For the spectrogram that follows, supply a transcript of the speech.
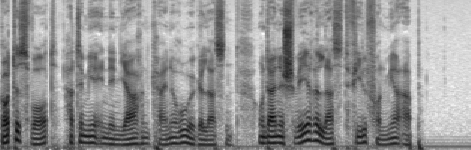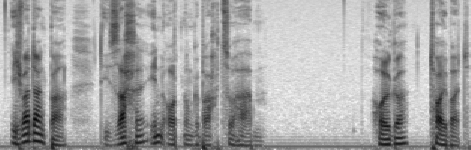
Gottes Wort hatte mir in den Jahren keine Ruhe gelassen, und eine schwere Last fiel von mir ab. Ich war dankbar, die Sache in Ordnung gebracht zu haben. Holger Teubert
